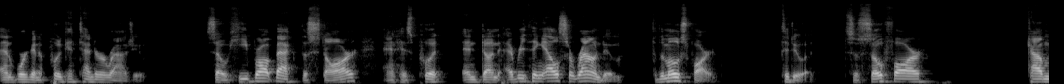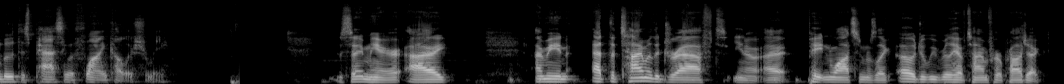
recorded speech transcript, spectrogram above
and we're going to put a contender around you. So he brought back the star and has put and done everything else around him for the most part to do it. So, so far, Calvin Booth is passing with flying colors for me. Same here. I I mean, at the time of the draft, you know, I, Peyton Watson was like, "Oh, do we really have time for a project?"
